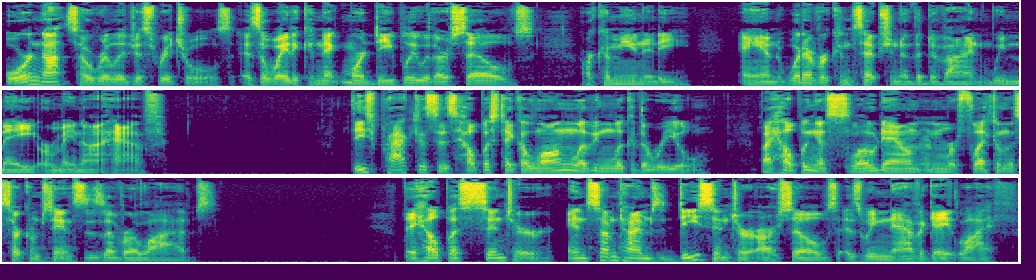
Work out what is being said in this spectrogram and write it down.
or not so religious rituals as a way to connect more deeply with ourselves, our community, and whatever conception of the divine we may or may not have. These practices help us take a long living look at the real by helping us slow down and reflect on the circumstances of our lives. They help us center and sometimes decenter ourselves as we navigate life.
